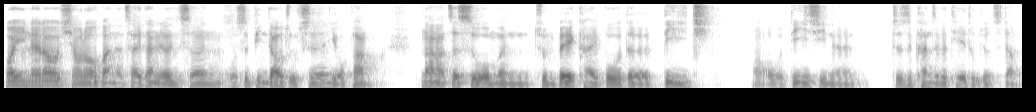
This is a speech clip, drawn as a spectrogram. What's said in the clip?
欢迎来到小老板的拆弹人生，我是频道主持人尤胖。那这是我们准备开播的第一集哦。我第一集呢，就是看这个贴图就知道了，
